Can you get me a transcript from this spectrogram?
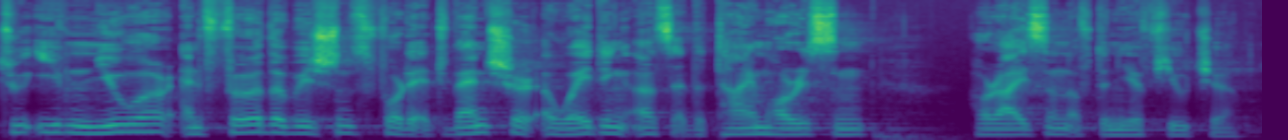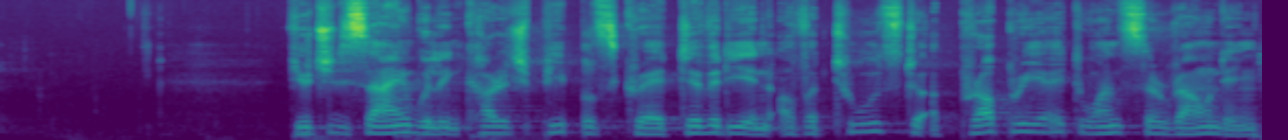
to even newer and further visions for the adventure awaiting us at the time horizon, horizon of the near future. Future design will encourage people's creativity and offer tools to appropriate one's surrounding.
